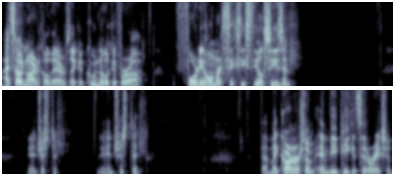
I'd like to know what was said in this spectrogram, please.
I saw an article there. It was like Acuna looking for a 40 homer, 60 steal season. Interesting. Interesting. That might garner some MVP consideration.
